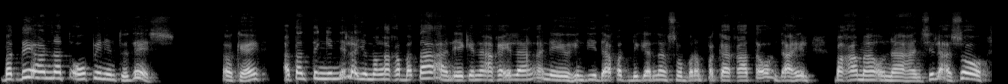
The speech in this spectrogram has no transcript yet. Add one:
But they are not open into this. Okay? At ang tingin nila, yung mga kabataan, eh, kinakailangan eh, hindi dapat bigyan ng sobrang pagkakataon dahil baka maunahan sila. So,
